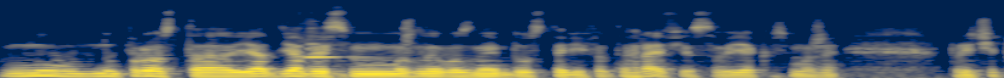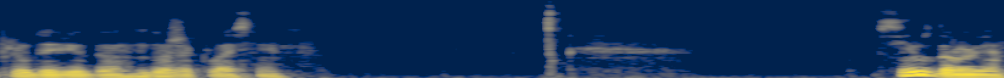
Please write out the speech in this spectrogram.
Ну, ну просто я, я десь, можливо, знайду старі фотографії свої, якось може причеплю до відео. Дуже класні. Всім здоров'я!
